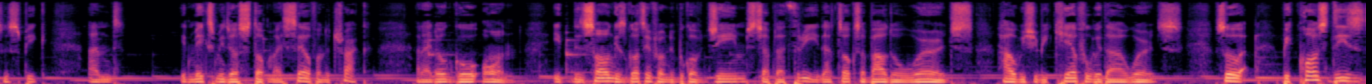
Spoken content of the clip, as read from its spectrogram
to speak. And it makes me just stop myself on the track and I don't go on. It, the song is gotten from the book of James, chapter 3, that talks about the words, how we should be careful with our words. So, because this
